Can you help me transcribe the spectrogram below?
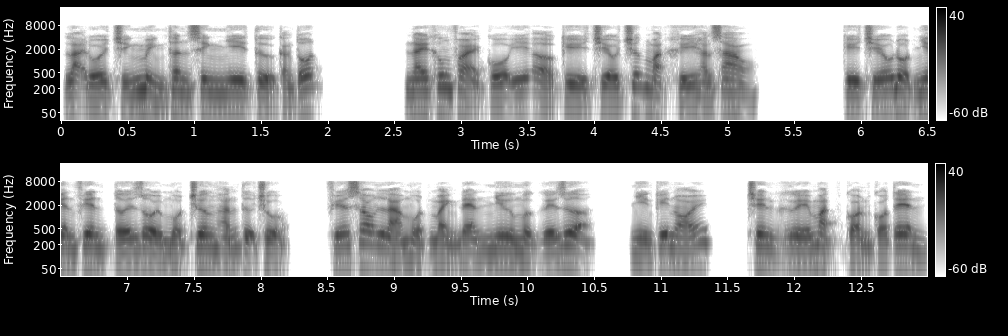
lại đối chính mình thân sinh nhi tử càng tốt. Này không phải cố ý ở kỳ chiếu trước mặt khí hắn sao. Kỳ chiếu đột nhiên phiên tới rồi một chương hắn tự chụp, phía sau là một mảnh đen như mực ghế dựa, nhìn kỹ nói, trên ghế mặt còn có tên.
